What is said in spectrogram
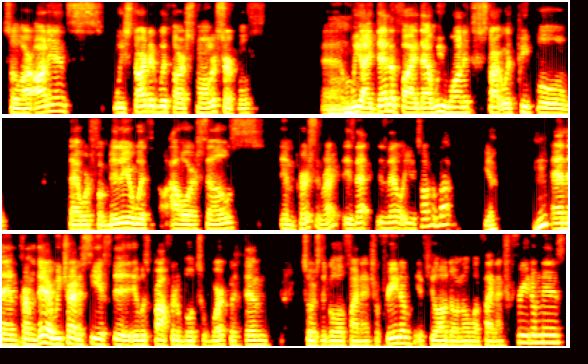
So our audience, we started with our smaller circles, and Mhm. we identified that we wanted to start with people that were familiar with ourselves in person. Right? Is that is that what you're talking about? Yeah. Mhm. And then from there, we try to see if the, it was profitable to work with them towards the goal of financial freedom. If you all don't know what financial freedom is,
